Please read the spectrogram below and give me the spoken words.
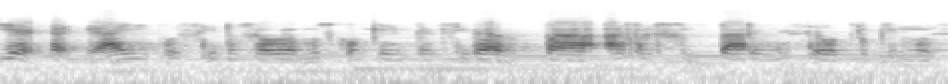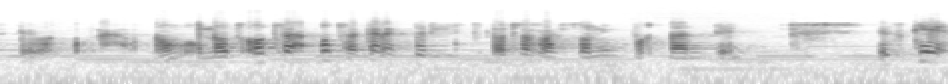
y eh, eh, ahí pues sí no sabemos con qué intensidad va a resultar en ese otro que no esté vacunado. ¿no? Bueno, otra, otra característica, otra razón importante es que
